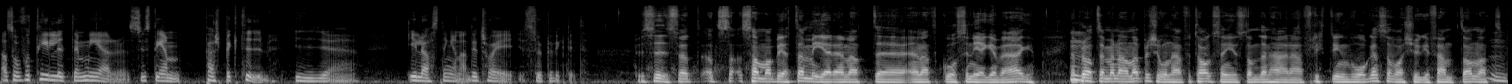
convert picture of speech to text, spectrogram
Alltså få till lite mer systemperspektiv i, eh, i lösningarna. Det tror jag är superviktigt. Precis, för att, att samarbeta mer än att, äh, än att gå sin egen väg. Jag mm. pratade med en annan person här för ett tag sedan just om den här äh, flyktingvågen som var 2015. Att mm.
